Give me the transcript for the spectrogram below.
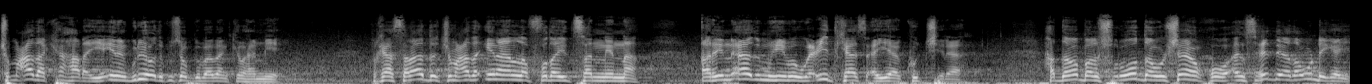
jumcada ka hadhaya inaan guryahooda ku soo gubaa baan ka hamiye markaa salaadda jumcada inaan la fudaydsanninna arrin aad u muhiimo waciidkaas ayaa ku jira. Haddaba bal shuruudda uu sheekhu ansixiddeeda u dhigay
